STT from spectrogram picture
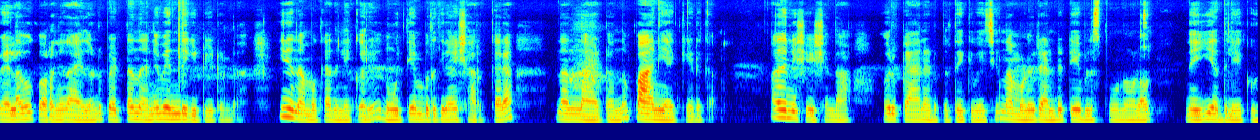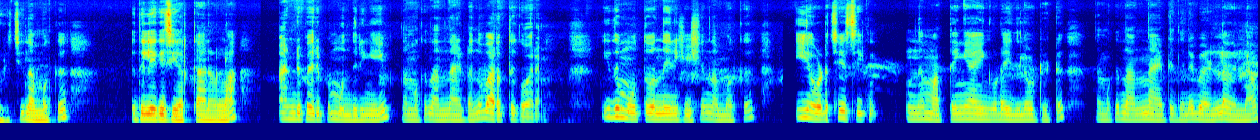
വിളവ് കുറഞ്ഞതായതുകൊണ്ട് പെട്ടെന്ന് തന്നെ വെന്ത് കിട്ടിയിട്ടുണ്ട്. ഇനി നമുക്കതിലേക്കൊരു നൂറ്റി അമ്പത് ഗ്രാം ശർക്കര നന്നായിട്ടൊന്ന് പാനിയാക്കി എടുക്കാം അതിനുശേഷം എന്താ ഒരു പാൻ അടുപ്പത്തേക്ക് വെച്ച് നമ്മൾ രണ്ട് ടേബിൾ സ്പൂണോളം നെയ്യ് അതിലേക്ക് ഒഴിച്ച് നമുക്ക് ഇതിലേക്ക് ചേർക്കാനുള്ള അണ്ടിപ്പരിപ്പും മുന്തിരിങ്ങയും നമുക്ക് നന്നായിട്ടൊന്ന് വറുത്ത് കോരാം. ഇത് മൂത്ത് വന്നതിന് ശേഷം നമുക്ക് ഈ ഉടച്ച് വെച്ചിരിക്കുന്ന മത്തങ്ങായും കൂടെ ഇതിലോട്ടിട്ട് നമുക്ക് നന്നായിട്ട് ഇതിന്റെ വെള്ളമെല്ലാം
